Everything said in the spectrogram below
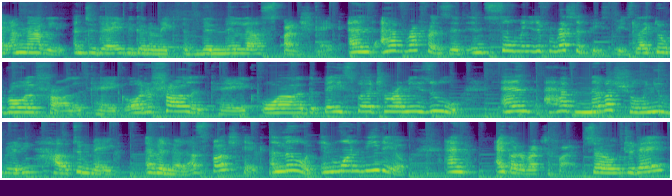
Hi, I'm Natalie and today we're gonna make a vanilla sponge cake and I have referenced it in so many different recipes please like the royal charlotte cake or the charlotte cake or the base for a tiramisu and I have never shown you really how to make a vanilla sponge cake alone in one video and I gotta rectify it. So today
